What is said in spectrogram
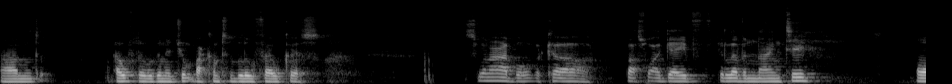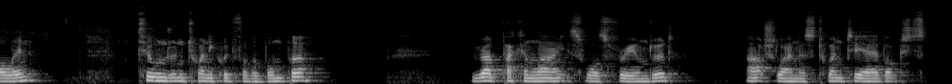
and hopefully we're going to jump back onto the Blue Focus. So when I bought the car, that's what I gave 1190 all in. 220 quid for the bumper. Rad pack and lights was 300. Arch liners 20, airbox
